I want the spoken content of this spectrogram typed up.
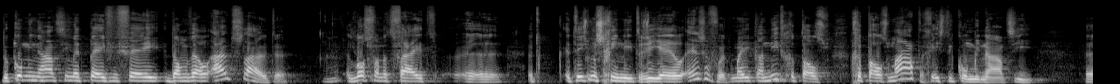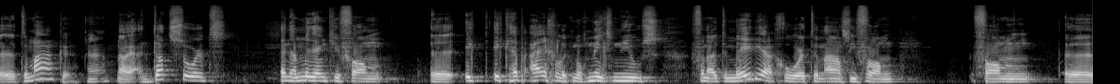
de combinatie met PVV dan wel uitsluiten? Los van het feit, uh, het, het, is misschien niet reëel enzovoort... maar je kan niet getals, getalsmatig is die combinatie te maken. Ja. Nou ja, en dat soort en dan denk je van, uh, ik, ik heb eigenlijk nog niks nieuws vanuit de media gehoord ten aanzien van, van uh,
